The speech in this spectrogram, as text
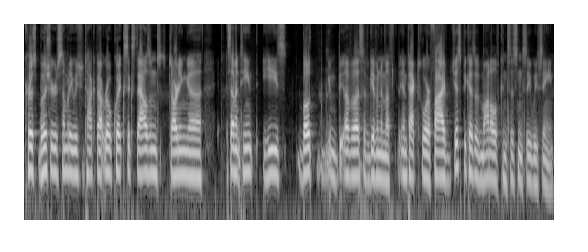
Chris Buescher is somebody we should talk about real quick. 6,000 starting uh, 17th. He's both of us have given him a impact score of five just because of the model of consistency we've seen.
